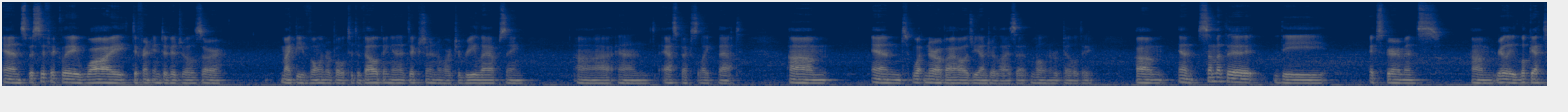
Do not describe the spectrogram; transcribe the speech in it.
and specifically why different individuals are might be vulnerable to developing an addiction or to relapsing, uh, and aspects like that. Um, and what neurobiology underlies that vulnerability. Um, and some of the the experiments um, really look at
